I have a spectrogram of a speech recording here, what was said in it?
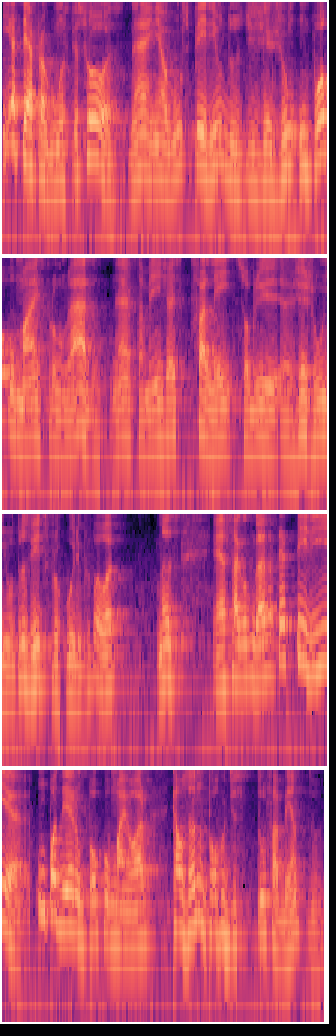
e até para algumas pessoas, né, em alguns períodos de jejum um pouco mais prolongado, né, também já falei sobre uh, jejum em outros vídeos, procure por favor, mas essa água com gás até teria um poder um pouco maior, causando um pouco de estufamento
